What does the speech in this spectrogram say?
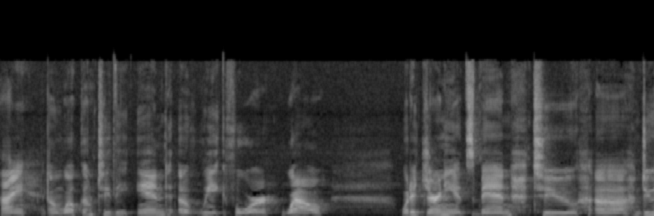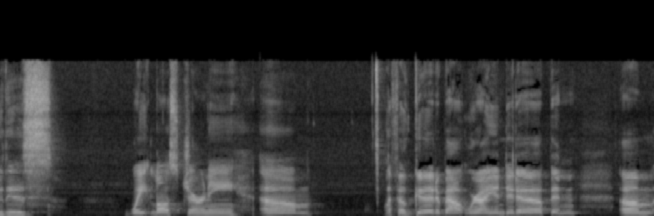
Hi, and welcome to the end of week four. Wow, what a journey it's been to uh, do this weight loss journey. Um, I feel good about where I ended up and um,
